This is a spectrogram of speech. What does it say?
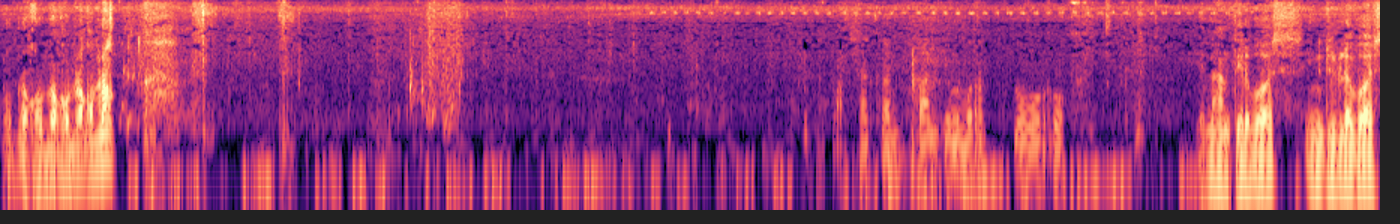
Kobrok kobrok kobrok kobrok. Pasakan pancing nomor loro. Ya nanti bos. Ini dulu lah bos.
